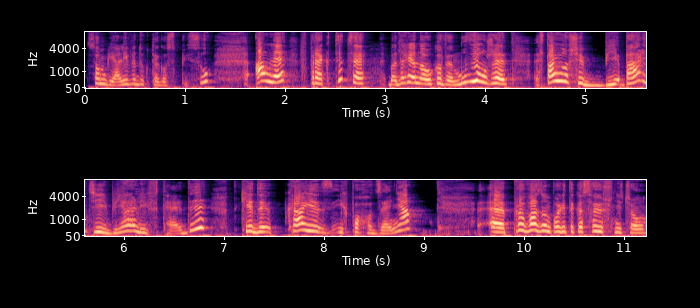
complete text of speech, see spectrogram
Są biali według tego spisu, ale w praktyce badania naukowe mówią, że stają się bardziej biali wtedy, kiedy kraje z ich pochodzenia e, prowadzą politykę sojuszniczą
